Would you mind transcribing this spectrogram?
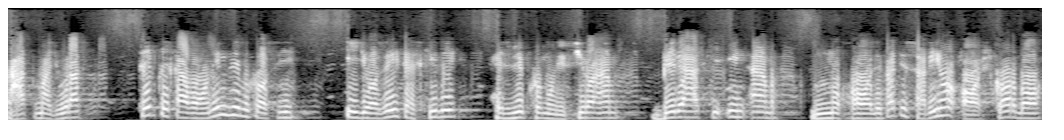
و حتی مجبور است طبق قوانین دموکراسی اجازه تشکیل حزب کمونیستی را هم بدهد که این امر مخالفت صریح و آشکار با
